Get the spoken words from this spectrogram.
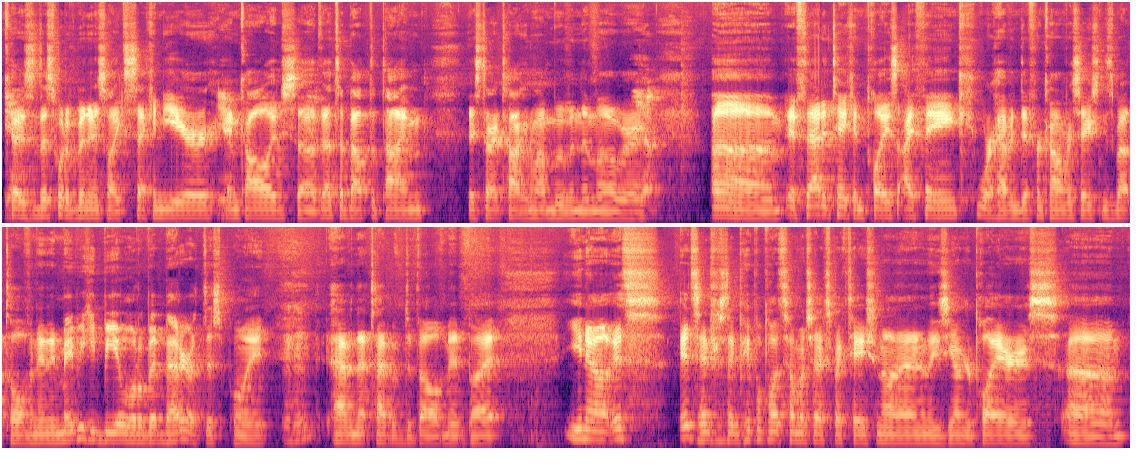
because yeah. this would have been his like second year yep. in college. So yep. that's about the time they start talking about moving them over. Yep. Um, if that had taken place, I think we're having different conversations about Tolvanen, and maybe he'd be a little bit better at this point, mm-hmm. having that type of development. But you know, it's it's interesting. People put so much expectation on these younger players. Um,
